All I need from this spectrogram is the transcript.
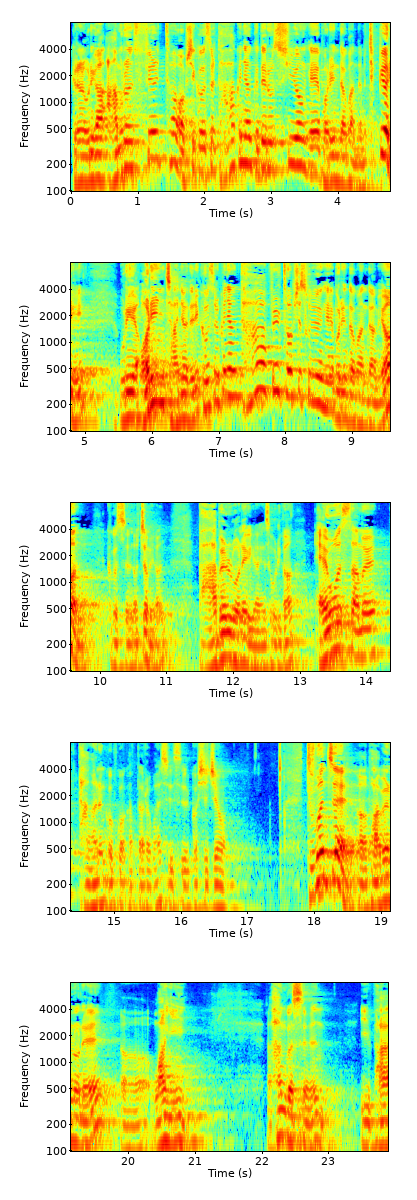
그러나 우리가 아무런 필터 없이 그것을 다 그냥 그대로 수용해 버린다고 한다면, 특별히 우리의 어린 자녀들이 그것을 그냥 다 필터 없이 수용해 버린다고 한다면, 그것은 어쩌면 바벨론에 의해서 우리가 애워쌈을 당하는 것과 같다라고 할 수 있을 것이죠. 두 번째 어, 바벨론의 어, 왕이 한 것은 이 바,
